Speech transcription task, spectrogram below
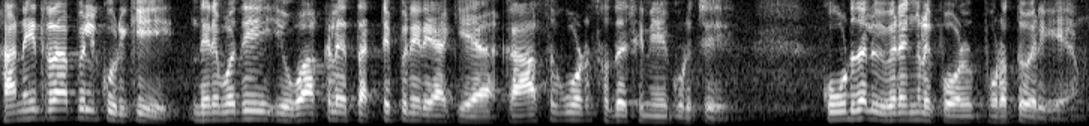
ഹണി ട്രാപ്പിൽ കുരുക്കി നിരവധി യുവാക്കളെ തട്ടിപ്പിനിരയാക്കിയ കാസർഗോഡ് സ്വദേശിനിയെക്കുറിച്ച് കൂടുതൽ വിവരങ്ങൾ ഇപ്പോൾ പുറത്തു വരികയാണ്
